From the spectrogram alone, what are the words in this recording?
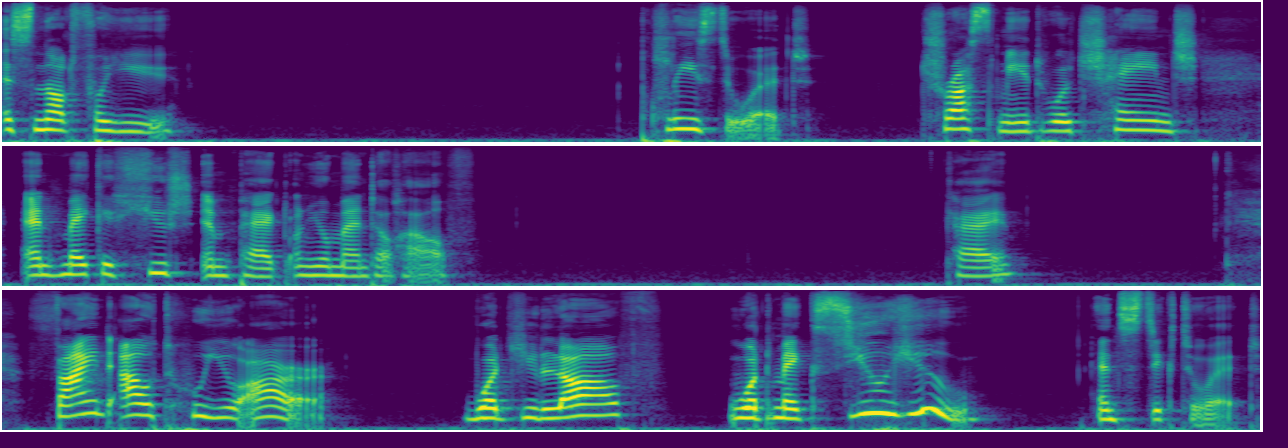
It's not for you please do it. Trust me, it will change and make a huge impact on your mental health. Okay? Find out who you are, what you love, what makes you you, and stick to it.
